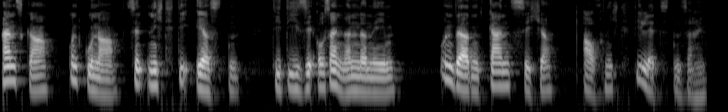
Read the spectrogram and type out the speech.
Ansgar und Gunnar sind nicht die Ersten, die diese auseinandernehmen und werden ganz sicher auch nicht die letzten sein.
